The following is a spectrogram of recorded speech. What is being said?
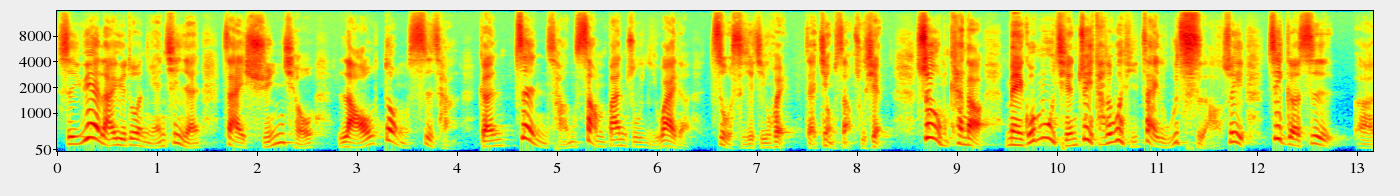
是越来越多的年轻人在寻求劳动市场跟正常上班族以外的自我实现机会，在金融市场出现。所以，我们看到美国目前最大的问题在如此啊，所以这个是呃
